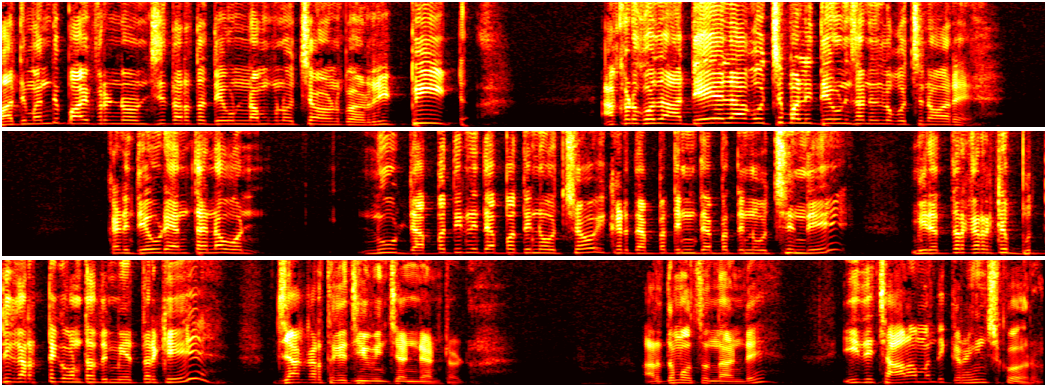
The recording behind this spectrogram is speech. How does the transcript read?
పది మంది బాయ్ ఫ్రెండ్ నుంచి తర్వాత దేవుని నమ్ముకుని వచ్చామనుకో రిపీట్ అక్కడ కూడా అదేలాగా వచ్చి మళ్ళీ దేవుని సన్నిధిలోకి వచ్చిన వారే కానీ దేవుడు ఎంతైనా నువ్వు దెబ్బతిని దెబ్బతిని వచ్చావు ఇక్కడ దెబ్బతిని దెబ్బతిని వచ్చింది మీరిద్దరు కరెక్ట్ బుద్ధి కరెక్ట్గా ఉంటుంది మీ ఇద్దరికి జాగ్రత్తగా జీవించండి అంటాడు. అర్థమవుతుందా అండి? ఇది చాలామంది గ్రహించుకోరు.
